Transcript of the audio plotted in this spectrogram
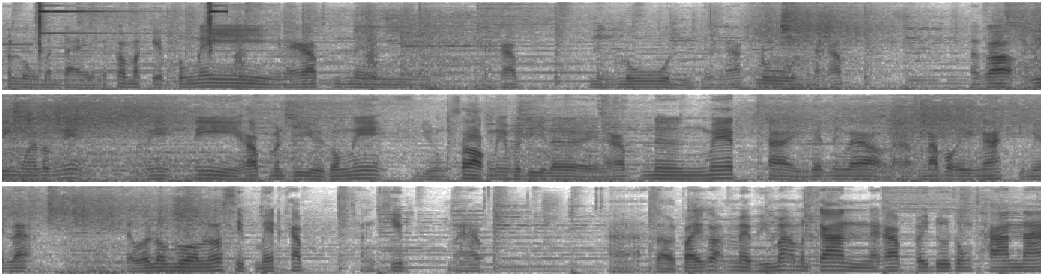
ก็ลงบันไดแล้วก็มาเก็บตรงนี้นะครับหนึ่งนะครับหนึ่งลูนหนึ่งอักลูนนะครับ แล้วก็วิ่งมาตรงนี้นี่นี่ครับมันจะอยู่ตรงนี้อยู่ตรงซอกนี้พอดีเลยนะครับหนึ่งเมตรได้อีกเม็ดหนึงแล้วนะครับนับเอาเองนะกี่เม็ดละแต่ว่ารวมๆแล้ว 10 เมตรครับทั้งคลิปนะครับ ต่อไปก็แม่พิมะเหมือนกันนะครับ ไปดูตรงทานน้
